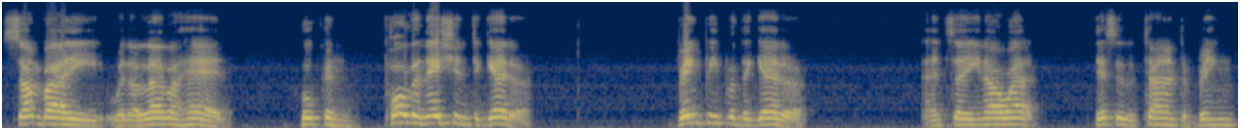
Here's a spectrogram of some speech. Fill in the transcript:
somebody with a level head who can pull the nation together, bring people together, and say, you know what, this is the time to bring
